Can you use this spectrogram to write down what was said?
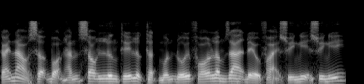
cái nào sợ bọn hắn sau lưng thế lực thật muốn đối phó lâm gia đều phải suy nghĩ suy nghĩ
